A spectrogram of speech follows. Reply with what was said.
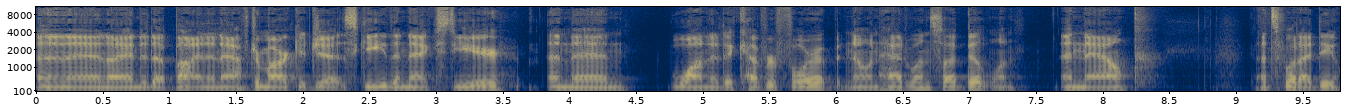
And then I ended up buying an aftermarket jet ski the next year and then wanted a cover for it, but no one had one. So I built one. And now that's what I do.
